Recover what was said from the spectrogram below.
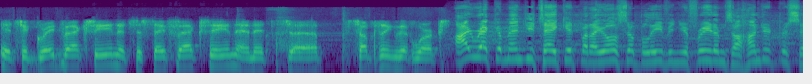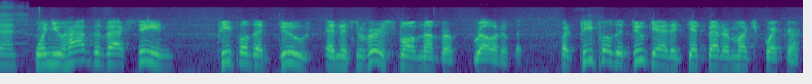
it's a great vaccine. It's a safe vaccine, and it's uh, something that works. I recommend you take it, but I also believe in your freedoms 100%. When you have the vaccine, people that do, and it's a very small number relatively, but people that do get it get better much quicker.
